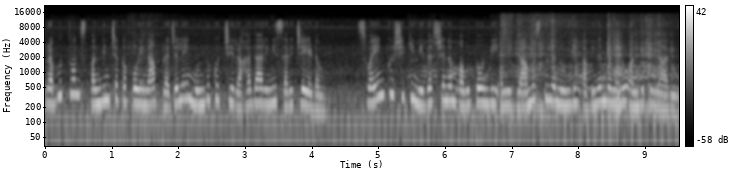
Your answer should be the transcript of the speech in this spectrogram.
ప్రభుత్వం స్పందించకపోయినా ప్రజలే ముందుకొచ్చి రహదారిని సరిచేయడం స్వయంకృషికి నిదర్శనం అవుతోంది అని గ్రామస్తుల నుండి అభినందనలు అందుకున్నారు.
